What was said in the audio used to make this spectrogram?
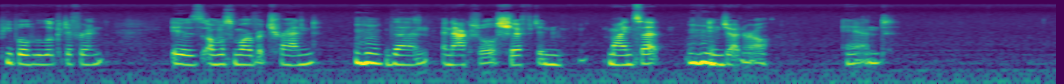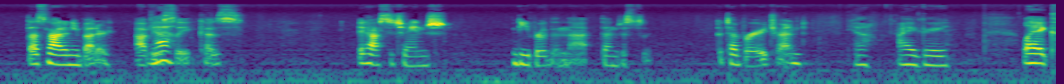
people who look different is almost more of a trend Mm-hmm. than an actual shift in mindset Mm-hmm. in general. And that's not any better, obviously, because it has to change deeper than that, than just a temporary trend. Yeah, I agree. Like,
